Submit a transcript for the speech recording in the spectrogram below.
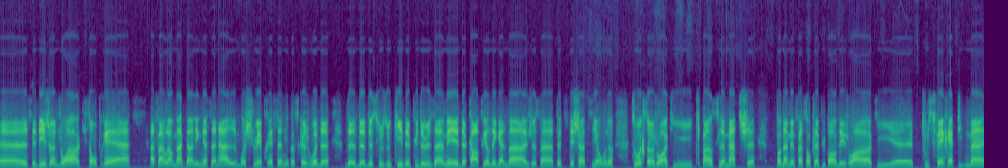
Euh, c'est des jeunes joueurs qui sont prêts à, à faire leur marque dans la Ligue nationale. Moi, je suis impressionné parce que je vois de, de, de, Suzuki depuis deux ans, mais de Caulfield également, juste un petit échantillon. Là. Tu vois que c'est un joueur qui, qui pense le match euh, pas de la même façon que la plupart des joueurs, qui euh, tout se fait rapidement.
